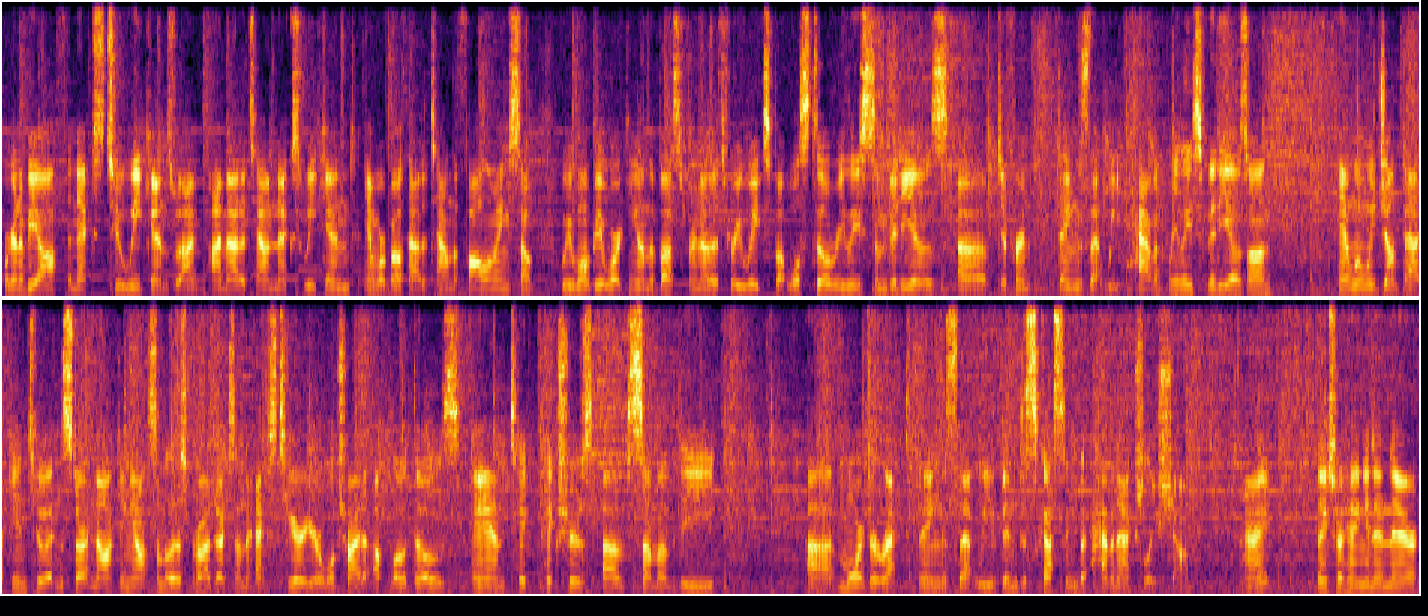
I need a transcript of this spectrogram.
We're going to be off the next two weekends. I'm, I'm out of town next weekend, and we're both out of town the following, so we won't be working on the bus for another three weeks, but we'll still release some videos of different things that we haven't released videos on. And when we jump back into it and start knocking out some of those projects on the exterior, we'll try to upload those and take pictures of some of the uh, more direct things that we've been discussing but haven't actually shown. All right, thanks for hanging in there.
